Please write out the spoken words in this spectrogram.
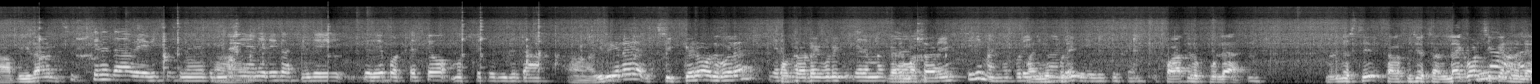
അപ്പൊ ഇതാണ് ചിക്കൻ ഇതാ വേവിച്ചിരിക്കുന്നത് പിന്നെ ഞാനൊരു കഷ്ണ ചെറിയ പൊട്ടറ്റോ മുറിച്ചിട്ടുണ്ട് ആ ഇതിങ്ങനെ ചിക്കനും അതുപോലെ പൊട്ടോട്ടയും കൂടി ഗരം ഗരം മസാല മസാലയും മഞ്ഞപ്പൊടി മഞ്ഞപ്പൊടി. പാകത്തിന് ഉപ്പൂല്ലേ എന്നിട്ട് ജസ്റ്റ് തിളപ്പിച്ച് വെച്ചാണ്. ലെഗോൺ ചിക്കൻ ആണല്ലേ?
